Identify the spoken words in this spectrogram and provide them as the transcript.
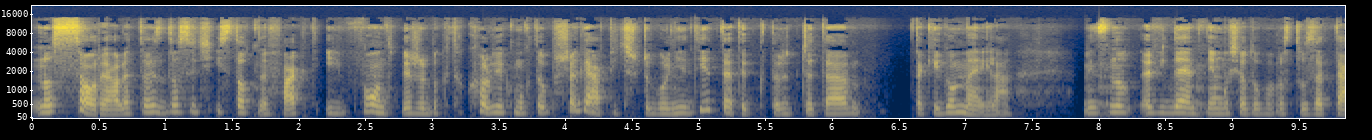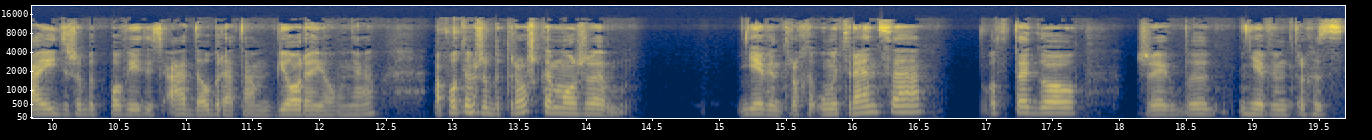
No sorry, ale to jest dosyć istotny fakt i wątpię, żeby ktokolwiek mógł to przegapić, szczególnie dietetyk, który czyta takiego maila. Więc no ewidentnie musiał to po prostu zataić, żeby powiedzieć, a dobra, tam biorę ją, nie? A potem, żeby troszkę może, nie wiem, trochę umyć ręce od tego, że jakby, nie wiem, trochę z...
